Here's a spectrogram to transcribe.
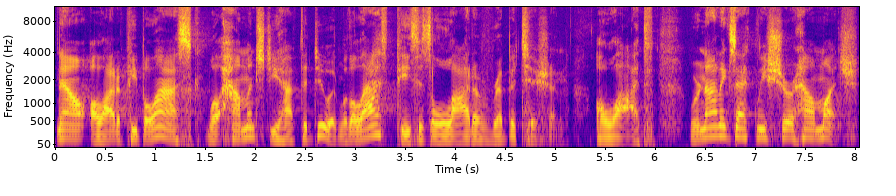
Now, a lot of people ask, well, how much do you have to do it? Well, the last piece is a lot of repetition. A lot. We're not exactly sure how much.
